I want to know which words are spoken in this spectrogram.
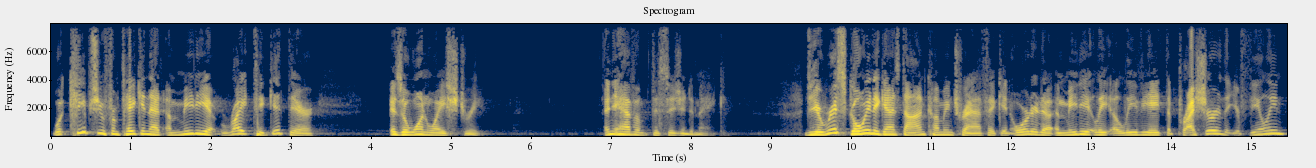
what keeps you from taking that immediate right to get there is a one way street and you have a decision to make. Do you risk going against oncoming traffic in order to immediately alleviate the pressure that you're feeling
